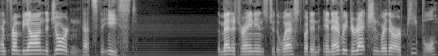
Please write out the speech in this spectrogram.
and from beyond the Jordan, that's the east. The Mediterranean's to the west, but in, in every direction where there are people,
